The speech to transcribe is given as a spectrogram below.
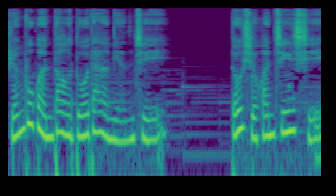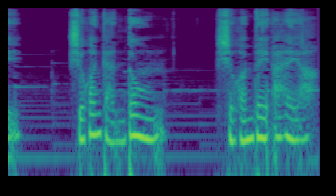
人不管到了多大的年纪，都喜欢惊喜，喜欢感动，喜欢被爱呀。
